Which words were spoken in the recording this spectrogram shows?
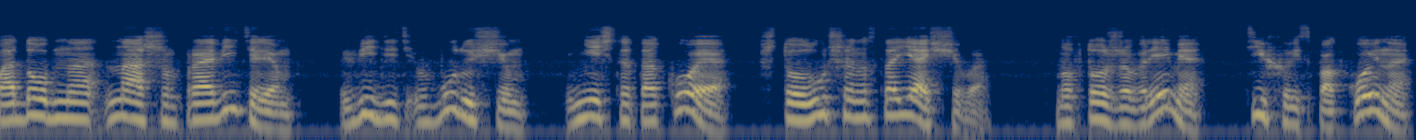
подобно нашим правителям, видеть в будущем нечто такое, что лучше настоящего, но в то же время тихо и спокойно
